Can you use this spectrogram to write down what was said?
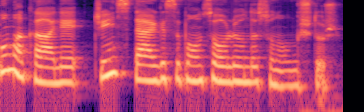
Bu makale Cins dergi sponsorluğunda sunulmuştur.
